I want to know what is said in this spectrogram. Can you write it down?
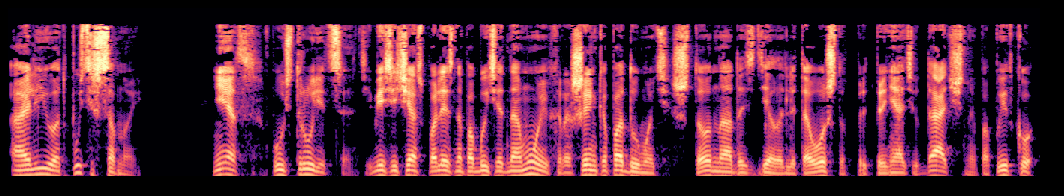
«А Илью отпустишь со мной?» «Нет, пусть трудится. Тебе сейчас полезно побыть одному и хорошенько подумать, что надо сделать для того, чтобы предпринять удачную попытку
